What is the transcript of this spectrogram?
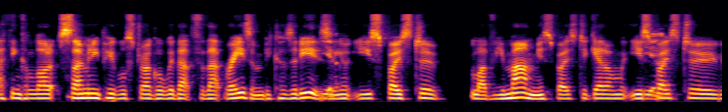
I think a lot, so many people struggle with that for that reason because it is. Yeah. You're, you're, supposed to love your mum. You're supposed to get on with, you're supposed to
